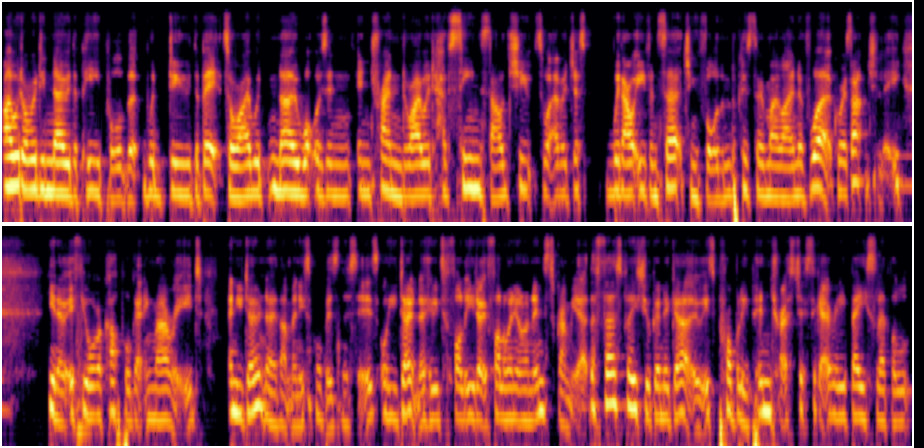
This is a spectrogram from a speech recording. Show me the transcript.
I would already know the people that would do the bits, or I would know what was in in trend, or I would have seen styled shoots whatever just without even searching for them because they're in my line of work whereas actually mm. You know if you're a couple getting married and you don't know that many small businesses or you don't know who to follow you don't follow anyone on instagram yet the first place you're going to go is probably pinterest just to get a really base level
